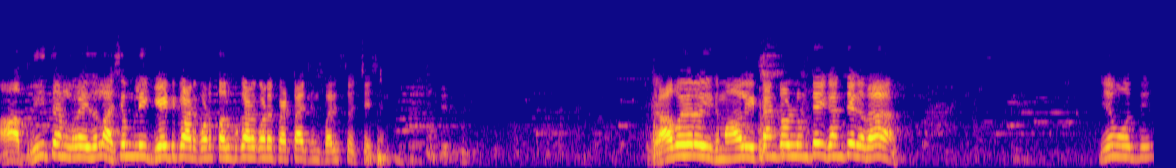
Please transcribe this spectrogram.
ఆ బ్రీత్ అనలైజర్లో అసెంబ్లీ గేట్ కాడ కూడా తలుపు కాడ కూడా పెట్టాల్సిన పరిస్థితి వచ్చేసింది. రాబోయే ఇక మామూలుగా ఇట్లాంటి వాళ్ళు ఉంటే ఇక అంతే కదా. ఏమవుద్ది?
